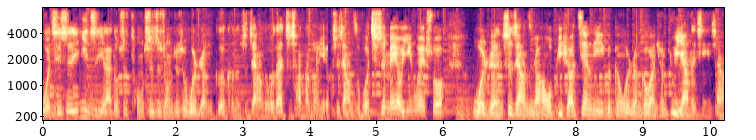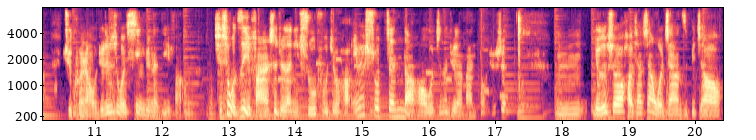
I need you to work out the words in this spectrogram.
我其实一直以来都是从始至终，就是我人格可能是这样子，我在职场当中也是这样子。我其实没有因为说我人是这样子，然后我必须要建立一个跟我人格完全不一样的形象去困扰。我觉得这是我幸运的地方。其实我自己反而是觉得你舒服就好，因为说真的哈，我真的觉得馒头就是。嗯，有的时候好像像我这样子比较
